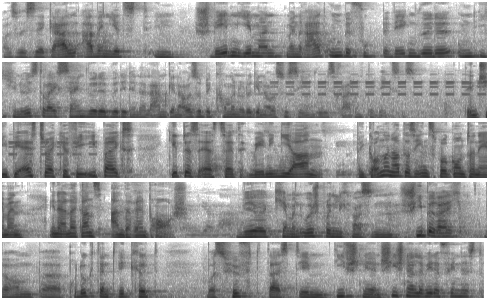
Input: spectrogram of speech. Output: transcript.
Also es ist egal, auch wenn jetzt in Schweden jemand mein Rad unbefugt bewegen würde und ich in Österreich sein würde, würde ich den Alarm genauso bekommen oder genauso sehen, wo das Rad unterwegs ist. Den GPS-Tracker für E-Bikes gibt es erst seit wenigen Jahren. Begonnen hat das Innsbruck-Unternehmen in einer ganz anderen Branche. Wir kommen ursprünglich aus dem Skibereich. Wir haben ein Produkt entwickelt, was hilft, dass du im Tiefschnee einen Ski schneller wiederfindest,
